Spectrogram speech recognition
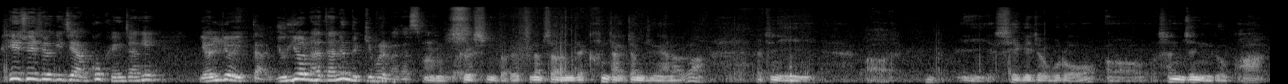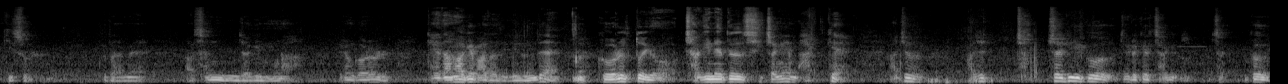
폐쇄적이지 않고 굉장히 열려 있다, 유연하다는 느낌을 받았습니다. 음, 그렇습니다. 베트남 사람들의 큰 장점 중에 하나가 하여튼 이, 아, 이 세계적으로 어, 선진 그 과학 기술, 그 다음에 아, 선진적인 문화 이런 거를 대담하게 받아들이는데 그거를 또 요, 자기네들 실정에 맞게 아주 아주 적절히 그 이렇게 자기 자- 그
